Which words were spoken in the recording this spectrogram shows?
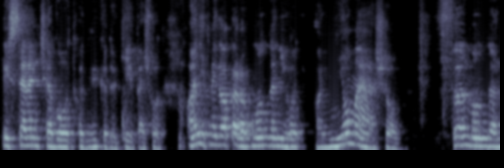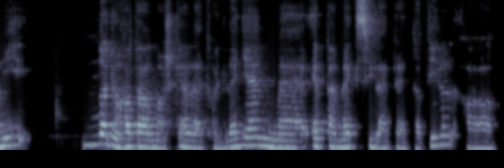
és szerencse volt, hogy működőképes volt. Annyit még akarok mondani, hogy a nyomásom fölmondani nagyon hatalmas kellett, hogy legyen, mert éppen megszületett a TIL, a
